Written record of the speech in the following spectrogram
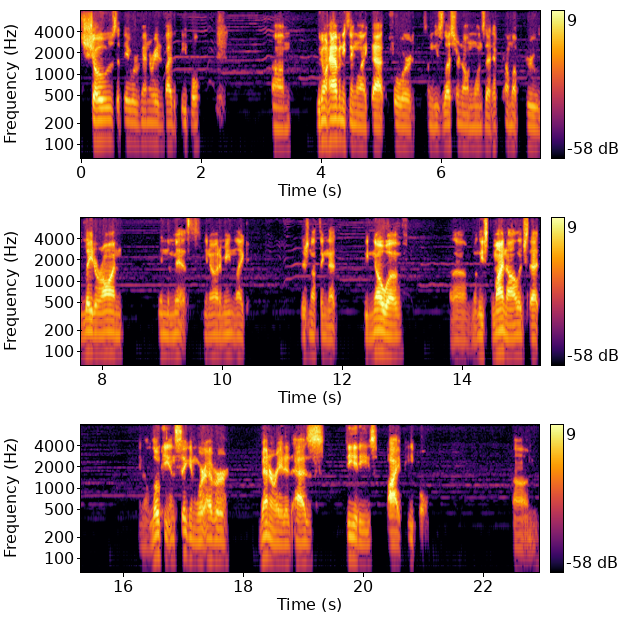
shows that they were venerated by the people. Um, we don't have anything like that for some of these lesser known ones that have come up through later on in the myths. You know what I mean? Like, there's nothing that we know of, um, at least to my knowledge, that you know Loki and Sigyn were ever venerated as deities by people. Um,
